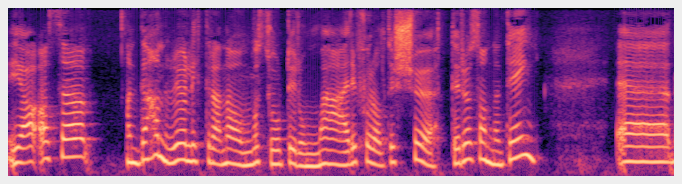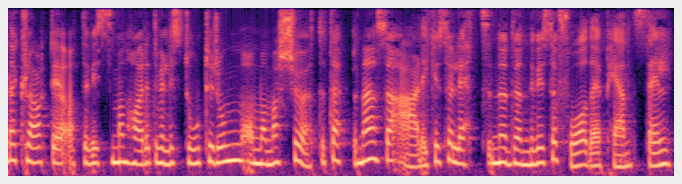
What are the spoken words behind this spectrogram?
Ja, altså, det handler jo litt om hvor stort rommet er i forhold til skjøter og sånne ting. Eh, Det er klart det at Hvis man har et veldig stort rom og man må skjøte teppene, så er det ikke så lett nødvendigvis å få det pent selv.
